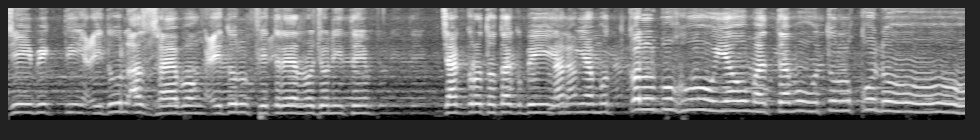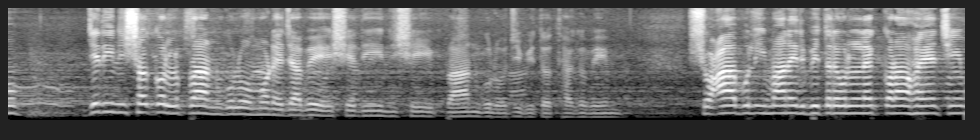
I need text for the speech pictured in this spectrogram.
যে ব্যক্তি ঈদুল আজহা এবং ঈদুল ফিতরের রজনীতে জাগ্রত থাকবে যেদিন সকল প্রাণগুলো মরে যাবে, সেদিন সেই প্রাণগুলো জীবিত থাকবে। সোয়াবুল ইমানের ভিতরে উল্লেখ করা হয়েছে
